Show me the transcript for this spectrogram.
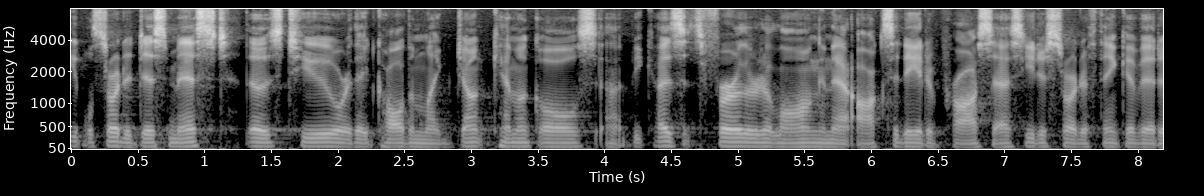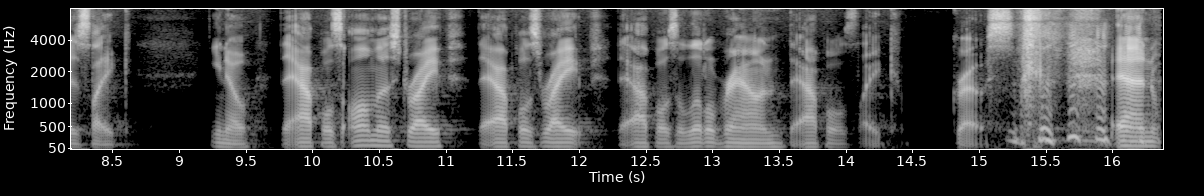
people sort of dismissed those two, or they'd call them like junk chemicals uh, because it's further along in that oxidative process. You just sort of think of it as like, you know, the apple's almost ripe, the apple's ripe, the apple's a little brown, the apple's like gross. and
